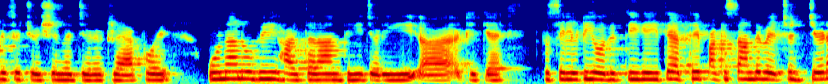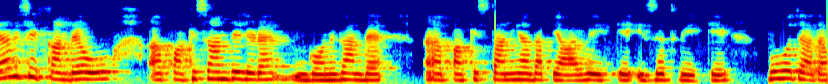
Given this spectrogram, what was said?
ਦੀ ਸਿਚੁਏਸ਼ਨ ਵਿੱਚ ਜਿਹੜੇ ਟਰੈਪ ਹੋਏ, ਉਹਨਾਂ ਨੂੰ ਵੀ ਹਰ ਤਰ੍ਹਾਂ ਦੀ ਜਿਹੜੀ ਠੀਕ ਹੈ ਫੈਸਿਲਿਟੀ ਉਹ ਦਿੱਤੀ ਗਈ ਅਤੇ ਇੱਥੇ ਪਾਕਿਸਤਾਨ ਦੇ ਵਿੱਚ ਜਿਹੜਾ ਵੀ ਸਿੱਖ ਆਉਂਦਾ ਉਹ ਪਾਕਿਸਤਾਨ ਦੇ ਜਿਹੜਾ ਗੁਣ ਗਾਉਂਦਾ ਪਾਕਿਸਤਾਨੀਆਂ ਦਾ ਪਿਆਰ ਵੇਖ ਕੇ, ਇੱਜ਼ਤ ਵੇਖ ਕੇ ਬਹੁਤ ਜ਼ਿਆਦਾ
